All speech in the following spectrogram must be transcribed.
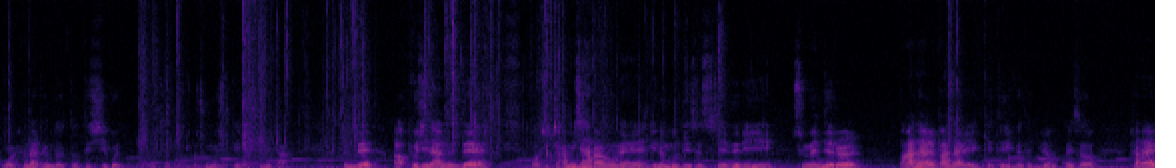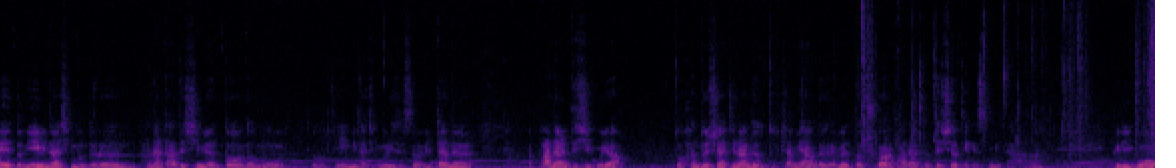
이걸 하나 정도 더 드시고 어, 주무시면 되겠습니다. 근데 아프진 않는데 어, 잠이 잘 안 오네 이런 분도 있어서 저희들이 수면제를 반알 반알 이렇게 드리거든요. 그래서 한 알에 또 예민하신 분들은 한 알 다 드시면 또 너무 또 예민하신 분이 있어서 일단은 반알 드시고요. 또 한두 시간 지났는데도 또 잠이 안 온다 그러면 또 추가로 반알 더 드셔도 되겠습니다. 그리고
